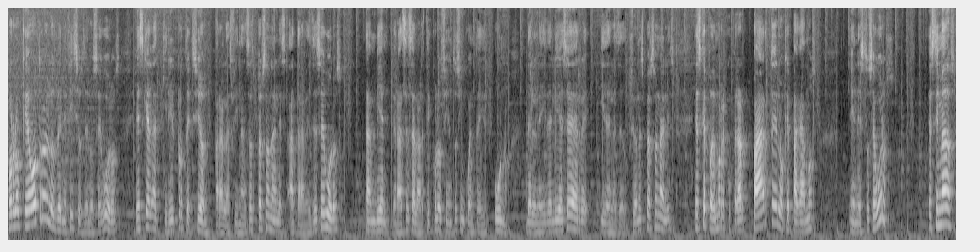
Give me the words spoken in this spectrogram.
Por lo que otro de los beneficios de los seguros es que al adquirir protección para las finanzas personales a través de seguros, también, gracias al artículo 151 de la ley del ISR y de las deducciones personales, es que podemos recuperar parte de lo que pagamos en estos seguros. Estimados,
